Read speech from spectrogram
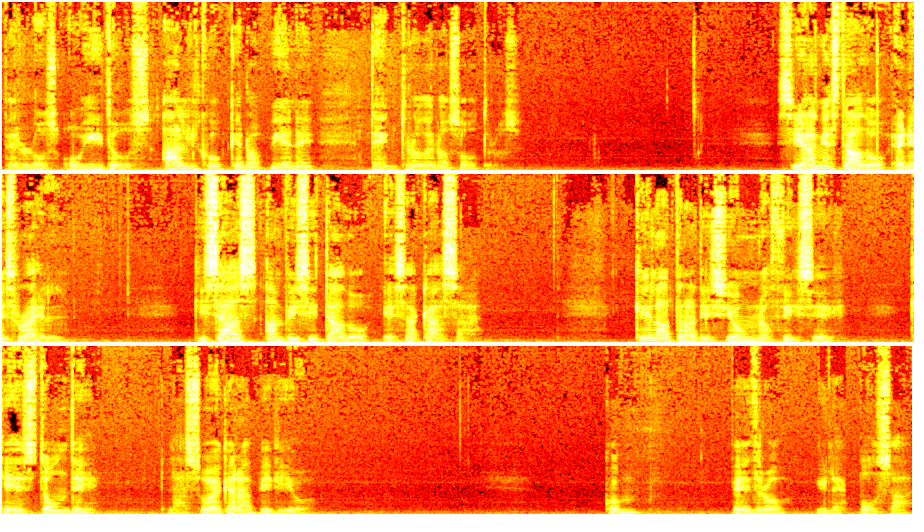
pero los oídos, algo que nos viene dentro de nosotros. Si han estado en Israel, quizás han visitado esa casa, que la tradición nos dice que es donde la suegra vivió, con Pedro y la esposa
